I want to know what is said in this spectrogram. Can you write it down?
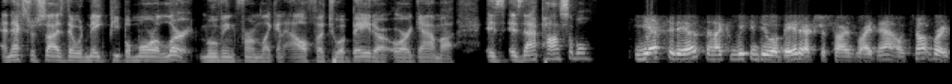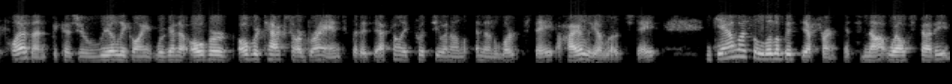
an exercise that would make people more alert moving from like an alpha to a beta or a gamma is is that possible Yes, it is, and I can, we can do a beta exercise right now. It's not very pleasant because you're really going. We're going to over overtax our brains, but it definitely puts you in, a, in an alert state, a highly alert state. Gamma is a little bit different. It's not well studied.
